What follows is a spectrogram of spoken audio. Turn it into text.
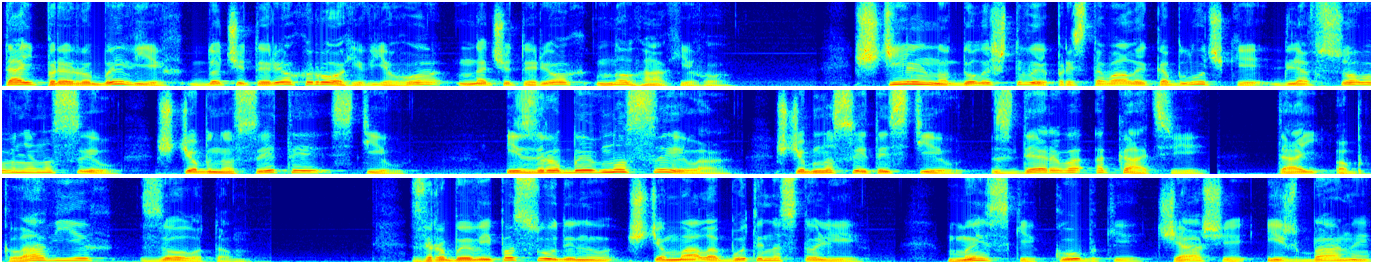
та й приробив їх до чотирьох рогів його на чотирьох ногах його. Щільно до лиштви приставали каблучки для всовування носил, щоб носити стіл. І зробив носила, щоб носити стіл з дерева акації, та й обклав їх золотом. Зробив і посудину, що мала бути на столі миски, кубки, чаші і жбани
